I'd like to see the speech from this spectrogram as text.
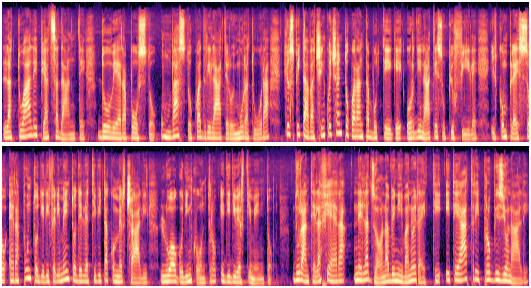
l'attuale Piazza Dante, dove era posto un vasto quadrilatero in muratura che ospitava 540 botteghe ordinate su più file. Il complesso era punto di riferimento delle attività commerciali, luogo di incontro e di divertimento. Durante la fiera nella zona venivano eretti i teatri provvisionali,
